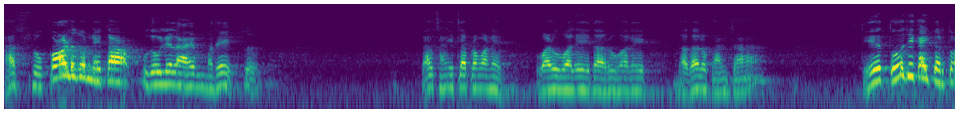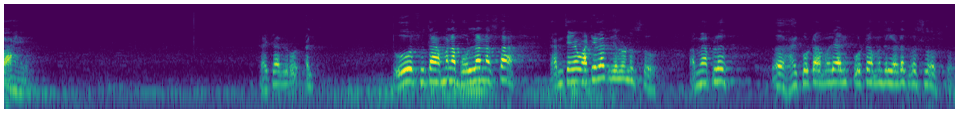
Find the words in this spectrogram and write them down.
हा सोकॉल्ड जो नेता उगवलेला आहे मध्येच काल सांगितल्याप्रमाणे वाळूवाले दारूवाले दादा लोकांचा ते तो जे काही करतो आहे त्याच्या विरोध तो सुद्धा आम्हाला बोलला नसता. तर आम्ही त्याच्या वाटेलाच गेलो नसतो. आम्ही आपलं हायकोर्टामध्ये आणि कोर्टामध्ये लढत बसलो असतो.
